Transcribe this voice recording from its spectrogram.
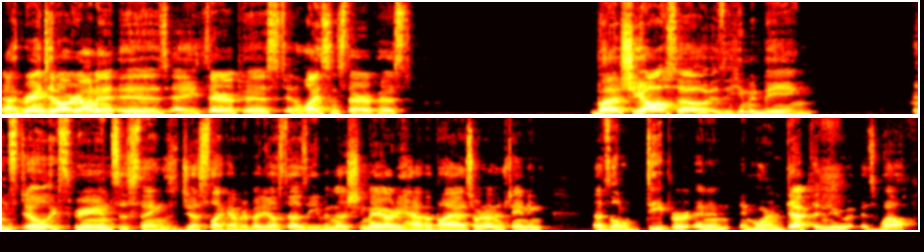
Now, granted, Ariana is a therapist and a licensed therapist, but she also is a human being and still experiences things just like everybody else does, even though she may already have a bias or an understanding that's a little deeper and, in, and more in depth than you as well.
